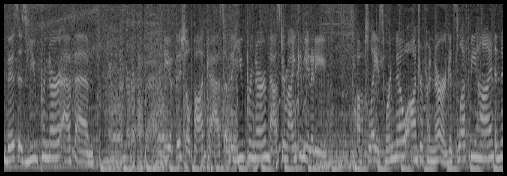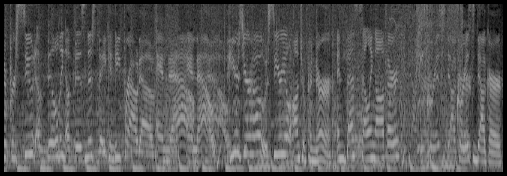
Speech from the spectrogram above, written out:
This is Youpreneur FM, the official podcast of the Youpreneur Mastermind community. A place where no entrepreneur gets left behind in their pursuit of building a business they can be proud of. And now, and now, here's your host, serial entrepreneur and best-selling author, Chris Ducker. Chris Ducker.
